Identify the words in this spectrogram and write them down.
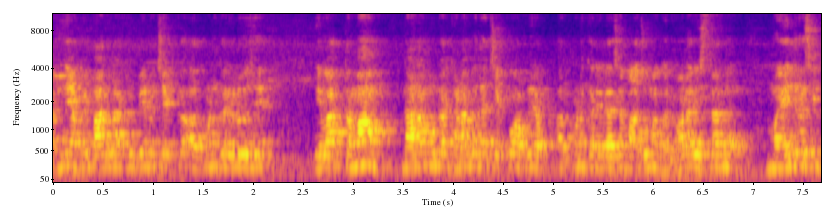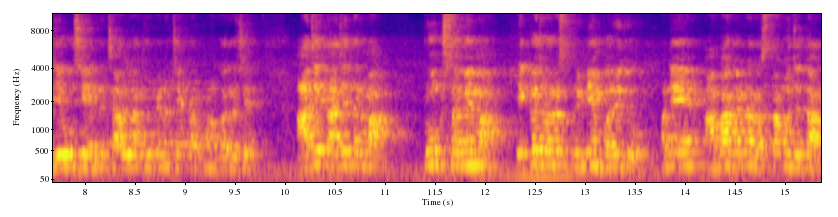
એમને આપણે બાર લાખ રૂપિયાનો ચેક અર્પણ કરેલો છે. એવા તમામ નાના મોટા ઘણા બધા ચેકો આપણે અર્પણ કરેલા છે. બાજુમાં ગઢવાડા વિસ્તારમાં મહેન્દ્રસિંહ દેવુસિંહ, એમને ચાર લાખ રૂપિયાનો ચેક અર્પણ કર્યો છે. આજે તાજેતરમાં ટૂંક સમયમાં એક જ વર્ષ પ્રીમિયમ ભર્યું દઉં અને આંબાઘાટા રસ્તામાં જતા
